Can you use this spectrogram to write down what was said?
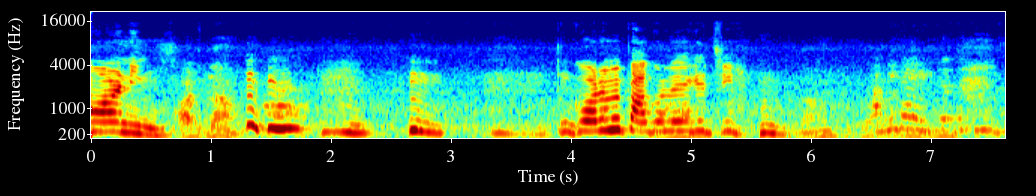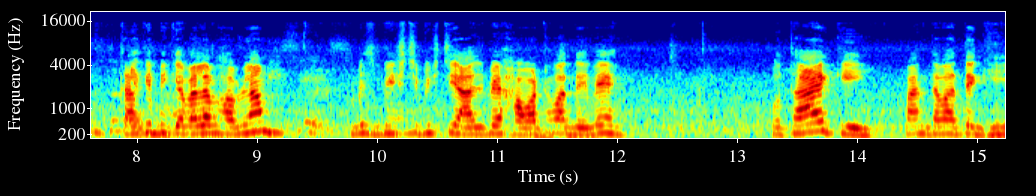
মর্নিং গরমে পাগল হয়ে গেছি। কালকে বিকেলবেলা ভাবলাম বেশ বৃষ্টি বৃষ্টি আসবে হাওয়া টাওয়া দেবে। কোথায় কি? পান্তা ভাতে ঘি।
